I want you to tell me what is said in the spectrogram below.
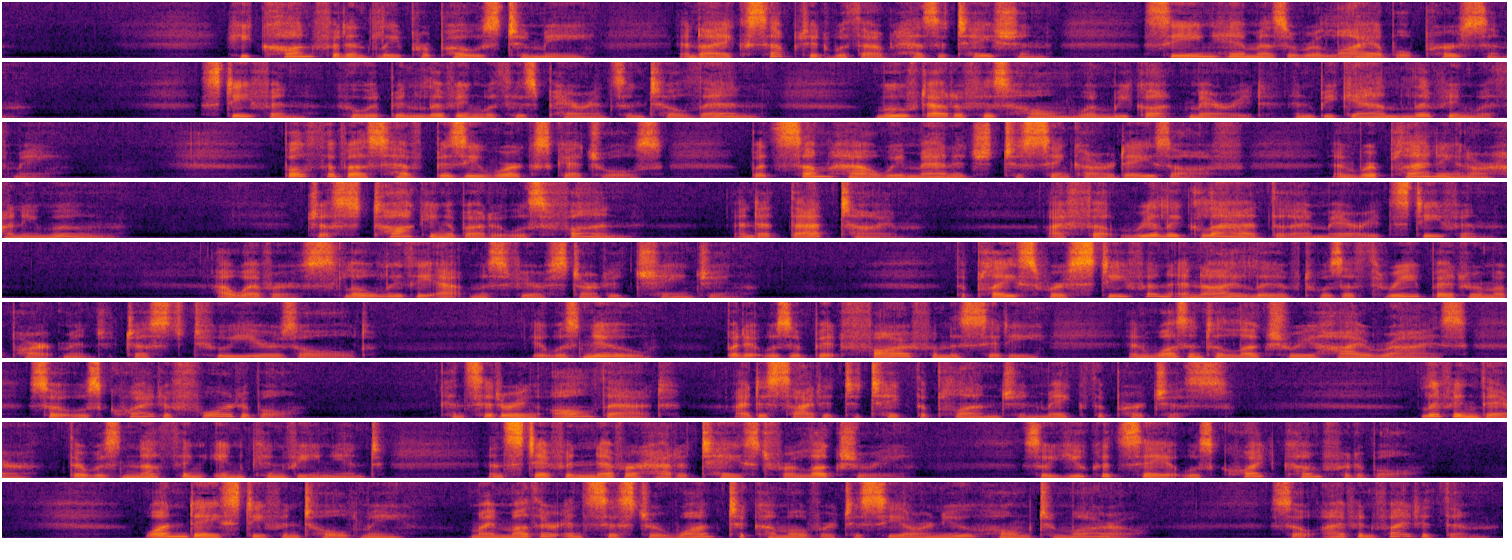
He confidently proposed to me, and I accepted without hesitation, seeing him as a reliable person. Stephen, who had been living with his parents until then, moved out of his home when we got married and began living with me. Both of us have busy work schedules, but somehow we managed to sync our days off, and we're planning our honeymoon. Just talking about it was fun, and at that time, I felt really glad that I married Stephen. However, slowly the atmosphere started changing. The place where Stephen and I lived was a three bedroom apartment just two years old. It was new, but it was a bit far from the city and wasn't a luxury high rise, so it was quite affordable. Considering all that, I decided to take the plunge and make the purchase. Living there, there was nothing inconvenient, and Stephen never had a taste for luxury, so you could say it was quite comfortable. One day Stephen told me, my mother and sister want to come over to see our new home tomorrow, so I've invited them.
